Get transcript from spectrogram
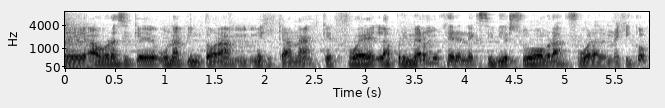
eh, ahora sí que una pintora mexicana que fue la primera mujer en exhibir su obra fuera de México.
